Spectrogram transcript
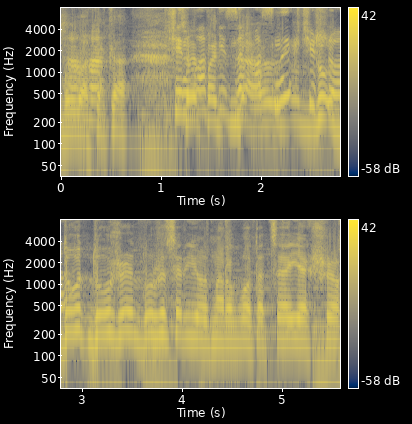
Була Ага. така. Чи на лавці пад- запасних, чи що? ду- Дуже, дуже серйозна робота. Це якщо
